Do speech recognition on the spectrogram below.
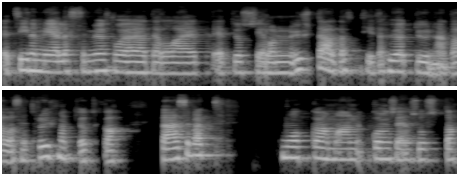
Et siinä mielessä myös voi ajatella, että, että jos siellä on yhtäältä siitä hyötyy nämä tällaiset ryhmät, jotka pääsevät muokkaamaan konsensusta,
